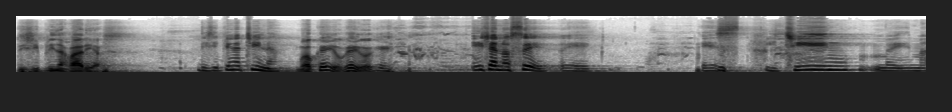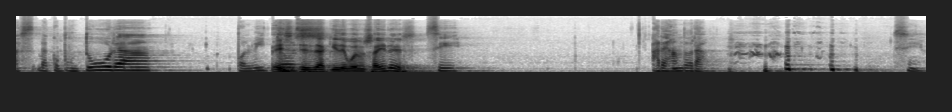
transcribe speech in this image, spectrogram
Disciplinas varias. disciplina china. Ok, ok, ok. Ella no sé, eh, es I Ching, más acupuntura, polvitos. ¿Es, es de aquí de Buenos Aires? Sí. Alejandra. Sí.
